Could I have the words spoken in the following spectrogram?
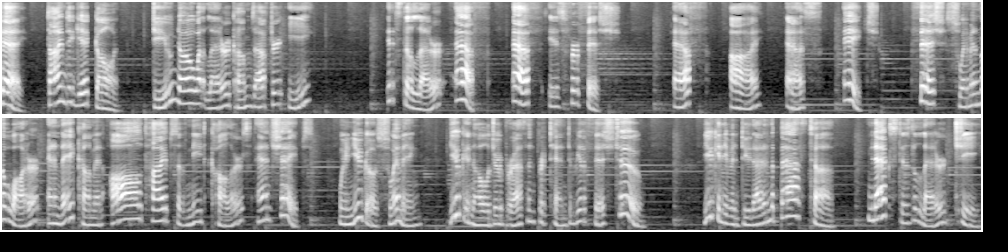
Okay, time to get going. Do you know what letter comes after E? It's the letter F. F is for fish. F I S H. Fish swim in the water and they come in all types of neat colors and shapes. When you go swimming, you can hold your breath and pretend to be a fish too. You can even do that in the bathtub. Next is the letter G.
